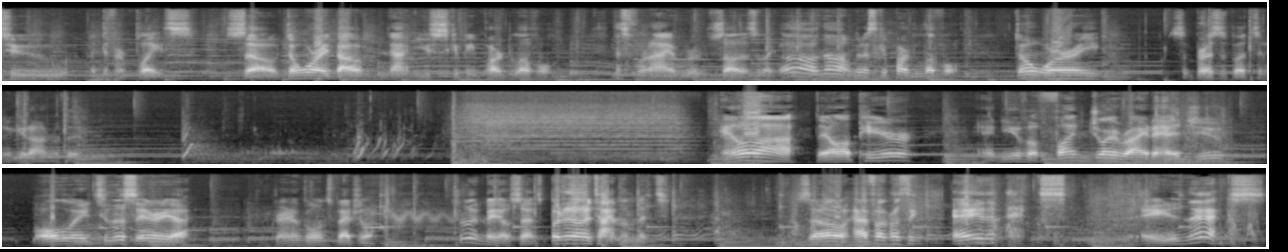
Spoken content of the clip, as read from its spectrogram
to a different place. So don't worry about not you skipping part of the level. That's when I saw this. I'm like, oh no, I'm gonna skip part of the level. Don't worry. So press this button and get on with it. And voila! They all appear, and you have a fun joyride ahead you, all the way to this area. Random Golden Spatula. It really made no sense, but no time limit. So, have fun pressing A then X. A then X.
